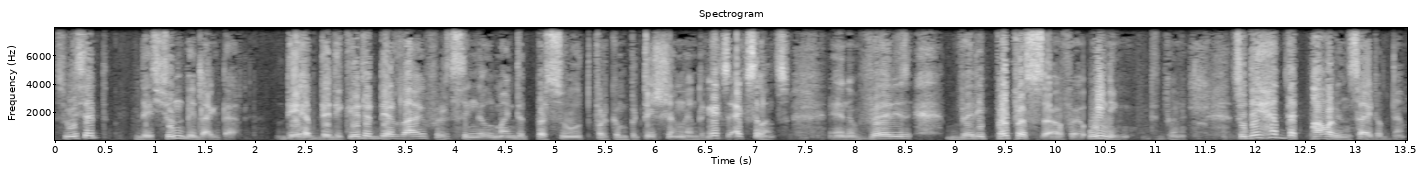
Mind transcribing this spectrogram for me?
So we said they shouldn't be like that. They have dedicated their life for a single-minded pursuit for competition and ex- excellence, and a very, very purpose of uh, winning. So they have that power inside of them.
